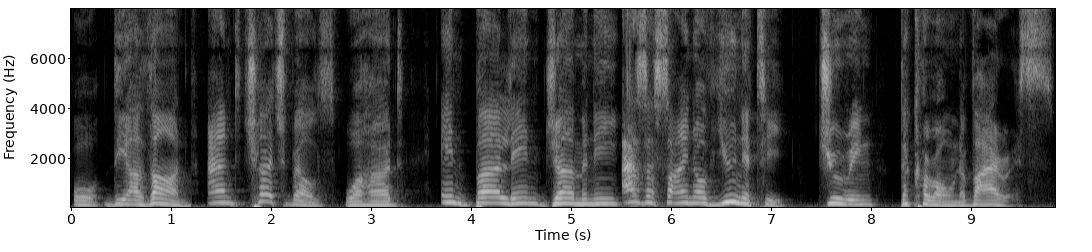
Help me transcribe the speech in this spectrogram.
or the Adhan and church bells were heard in Berlin, Germany as a sign of unity during the coronavirus.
